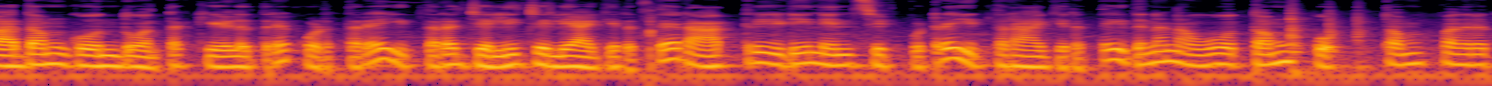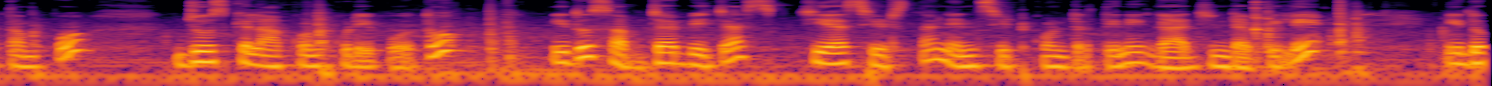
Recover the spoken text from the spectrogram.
ಬಾದಾಮ್ ಗೋಂದು ಅಂತ ಕೇಳಿದ್ರೆ ಕೊಡ್ತಾರೆ. ಈ ಥರ ಜಲ್ಲಿ ಜಲ್ಲಿ ಆಗಿರುತ್ತೆ. ರಾತ್ರಿ ಇಡೀ ನೆನೆಸಿಟ್ಬಿಟ್ರೆ ಈ ಥರ ಆಗಿರುತ್ತೆ. ಇದನ್ನು ನಾವು ತಂಪು ತಂಪು ಅಂದರೆ ತಂಪು, ಜ್ಯೂಸ್ಗೆಲ್ಲ ಹಾಕ್ಕೊಂಡು ಕುಡಿಬೋದು. ಇದು ಸಬ್ಜಾ ಬೀಜ, ಚಿಯಾ ಸೀಡ್ಸ್ನ ನೆನೆಸಿಟ್ಕೊಂಡಿರ್ತೀನಿ ಗಾಜಿನ ಡಬ್ಬಿಲಿ. ಇದು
